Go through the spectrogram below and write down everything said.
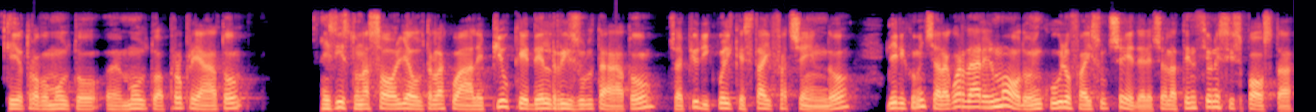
che io trovo molto, eh, molto appropriato, esiste una soglia oltre la quale più che del risultato, cioè più di quel che stai facendo, devi cominciare a guardare il modo in cui lo fai succedere, cioè l'attenzione si sposta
